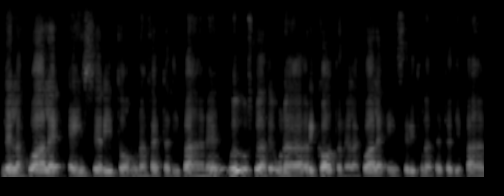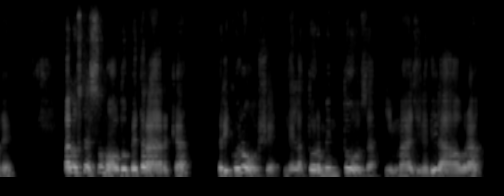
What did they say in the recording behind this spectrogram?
nella quale è inserito una fetta di pane, scusate, una ricotta nella quale è inserita una fetta di pane, allo stesso modo Petrarca riconosce nella tormentosa immagine di Laura,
